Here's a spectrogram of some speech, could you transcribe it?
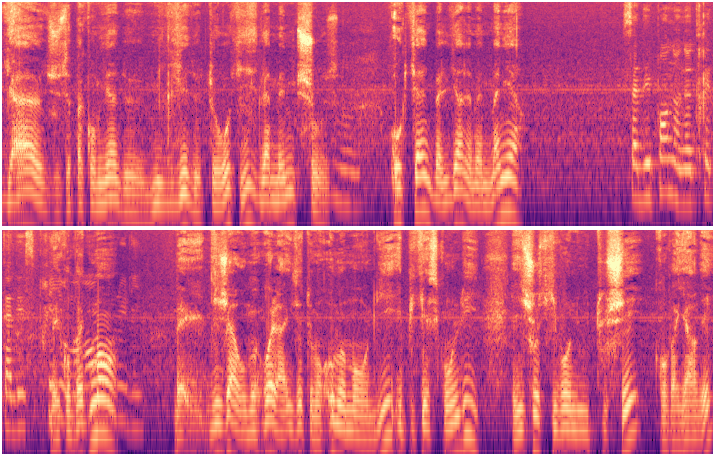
Il y a je ne sais pas combien de milliers de taureaux qui disent la même chose. Mm. Aucun ne va le dire de la même manière. Ça dépend de notre état d'esprit. Mais complètement. Mais déjà, voilà, exactement, au moment où on lit, et puis qu'est-ce qu'on lit? Il y a des choses qui vont nous toucher, qu'on va garder,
